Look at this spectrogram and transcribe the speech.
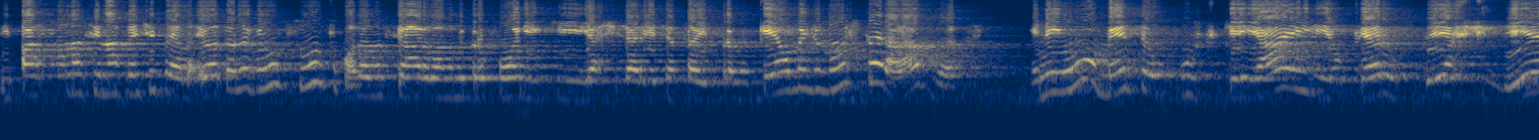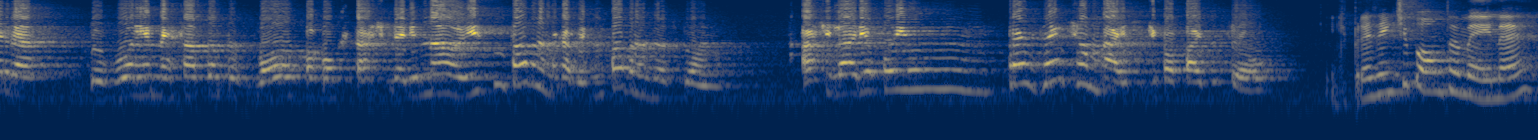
e passando assim na frente dela. Eu até levei um susto quando anunciaram lá no microfone que a artilharia tinha saído para mim, porque realmente eu não esperava. Em nenhum momento eu busquei, ai, eu quero ser artilheira, eu vou arremessar tantas bolas para conquistar a artilharia. Não, isso não estava na minha cabeça, não estava nos meus planos. A artilharia foi um presente a mais de Papai do Céu. E que presente bom também, né?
